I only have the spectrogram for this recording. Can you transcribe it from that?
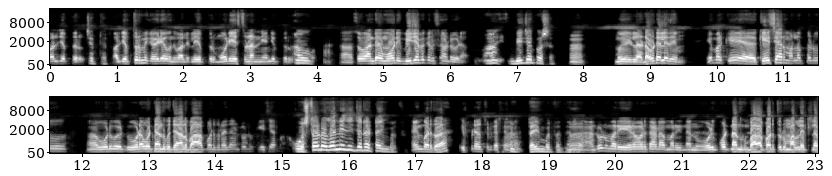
వాళ్ళు చెప్తారు. చెప్తారు. వాళ్ళు చెప్తారు మీకు ఐడియా ఉంది. వాళ్ళు ఇట్లా చెప్తారు. మోడీ ఇస్తున్నాడని అని చెప్తారు. సో అంటే మోడీ బీజేపీ కలిసినట్టు కూడా బీజేపీ వస్తుంది. మరి ఇలా డౌటే లేదేం? ఏ మరి కేసీఆర్ మళ్ళీ వస్తాడు ఆ, ఓడి ఓడగొట్టినందుకు జనాలు బాధపడుతున్నారు. అంటాడు కేసీఆర్. వస్తాడు కానీ ఇది జర టైం పడుతుంది. టైం పడుతుందా? ఇప్పుడే వచ్చాడు కష్టమేనా టైం పడుతుంది అంటుడు మరి ఏడబడతాడా మరి? నన్ను ఓడిపోయినందుకు బాధపడుతున్నారు మళ్ళీ ఎట్లా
